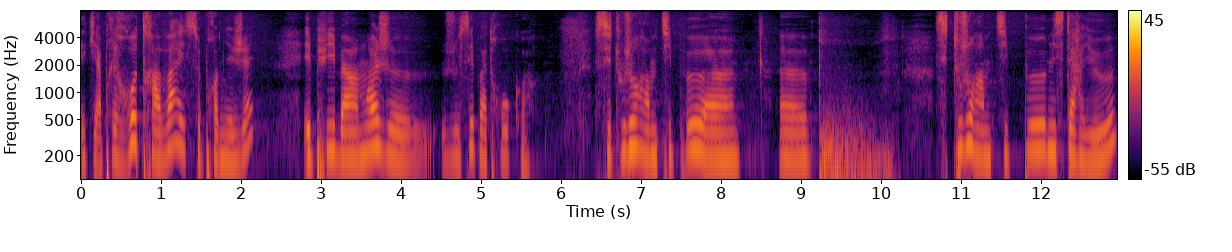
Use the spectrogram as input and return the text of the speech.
et qui après retravaillent ce premier jet, et puis ben moi je je sais pas trop quoi. C'est toujours un petit peu euh, c'est toujours un petit peu mystérieux.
